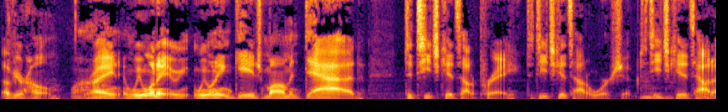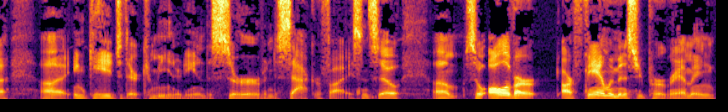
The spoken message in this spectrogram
of your home, right? And we want to we want to engage mom and dad to teach kids how to pray, to teach kids how to worship, to teach kids how to uh, engage their community and to serve and to sacrifice. And so, um, so all of our our family ministry programming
